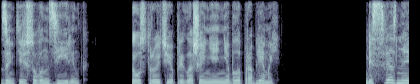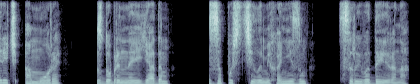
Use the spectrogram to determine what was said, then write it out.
заинтересован Зиринг, то устроить ее приглашение не было проблемой. Бессвязная речь Аморе, сдобренная ядом, запустила механизм срыва Дейрона.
